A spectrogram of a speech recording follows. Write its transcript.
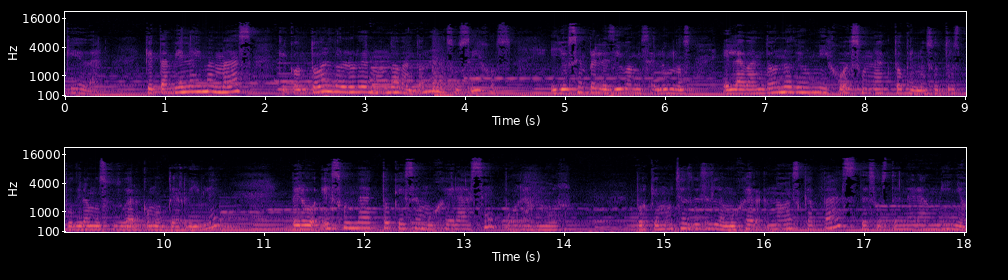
queda, que también hay mamás que con todo el dolor del mundo abandonan a sus hijos. Y yo siempre les digo a mis alumnos, el abandono de un hijo es un acto que nosotros pudiéramos juzgar como terrible, pero es un acto que esa mujer hace por amor porque muchas veces la mujer no es capaz de sostener a un niño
